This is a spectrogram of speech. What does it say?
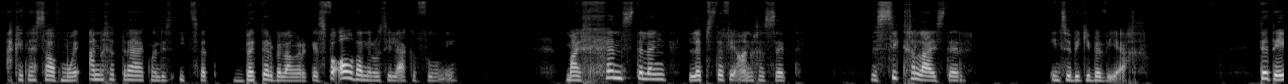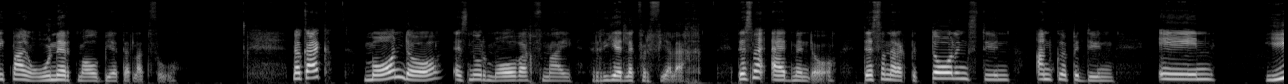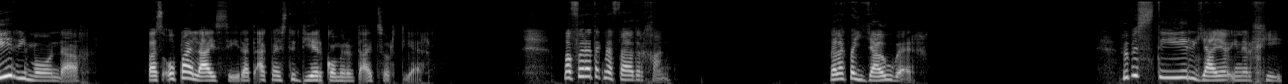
Ek het myself mooi aangetrek want dit is iets wat bitter belangrik is, veral wanneer ons nie lekker voel nie. My gunsteling lipstifie aangesit, musiek geluister en so 'n bietjie beweeg. Dit het my 100 maal beter laat voel. Nou kyk, Maandae is normaalweg vir my redelik vervelig. Dis my admin dae. Dis wanneer ek betalings doen, aankope doen en hierdie maandag was op my lysie dat ek my studeerkamer moet uitsorteer. Maar voordat ek nou verder gaan, wil ek by jou hoor. Hoe bestuur jy jou energie?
